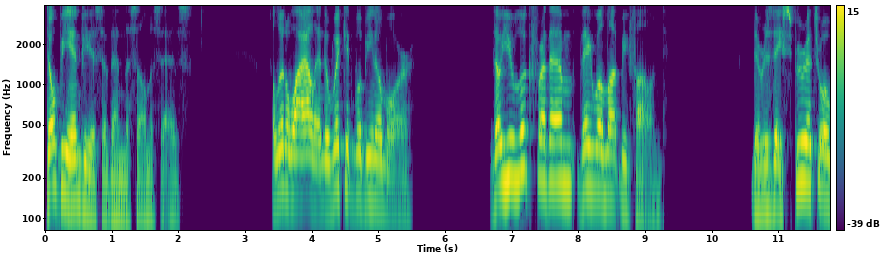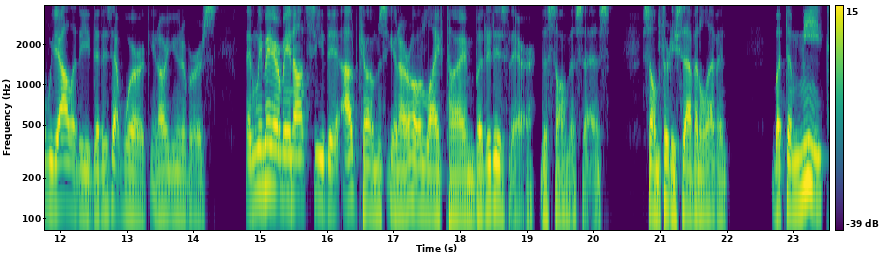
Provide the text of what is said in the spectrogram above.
Don't be envious of them, the psalmist says. A little while, and the wicked will be no more. Though you look for them, they will not be found. There is a spiritual reality that is at work in our universe, and we may or may not see the outcomes in our own lifetime, but it is there, the psalmist says. Psalm 37 11 but the meek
